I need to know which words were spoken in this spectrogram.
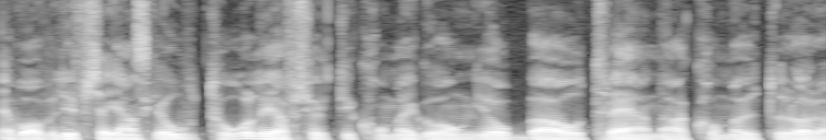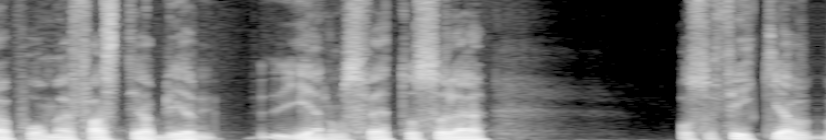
jag var väl i och för sig ganska otålig. Jag försökte komma igång, jobba och träna, komma ut och röra på mig fast jag blev genomsvett och sådär. Och så fick jag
